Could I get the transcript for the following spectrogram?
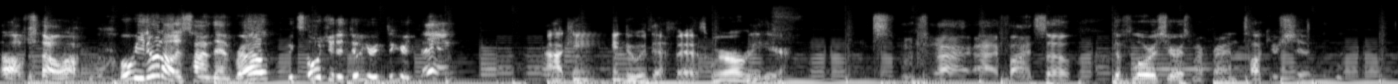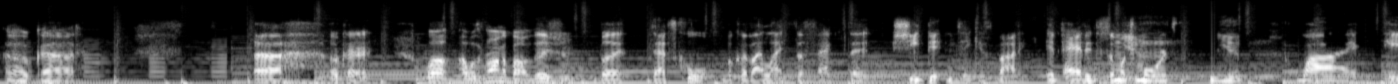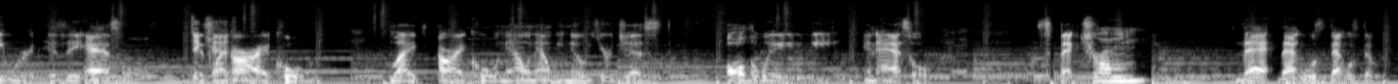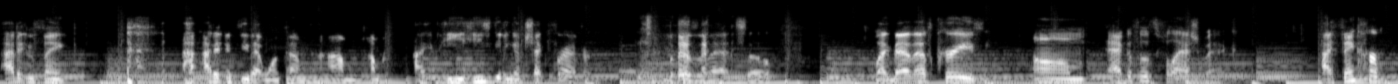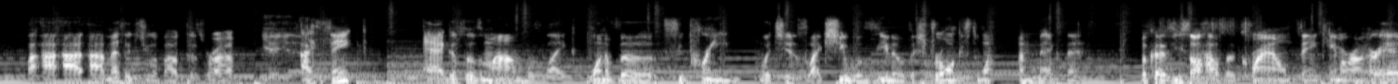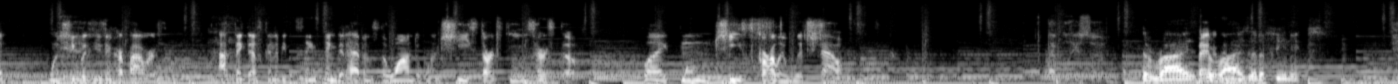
oh, so uh, what were you doing all this time then, bro? We told you to do your do your thing. I can't, can't do it that fast. We're already here. All right, all right, fine. So the floor is yours, my friend. Talk your shit. Oh God. Uh, okay. Well, I was wrong about Vision, but that's cool because I like the fact that she didn't take his body. It added so much Yeah. more to Yeah. why Hayward is a asshole. It's like, all right, cool. Like, all right, cool. Now, now we know you're just all the way an asshole. Spectrum, that that was that was dope. I didn't think I, I didn't see that one coming. I'm I'm hyped. He he's getting a check forever because of that. So like that that's crazy. Um Agatha's flashback. I think her I, I I messaged you about this, Rob. Yeah, yeah. I think Agatha's mom was like one of the supreme witches. Like she was, you know, the strongest one back then. Because you saw how the crown thing came around her head when she was using her powers. I Mhm. think that's going to be the same thing that happens to Wanda when she starts to use her stuff. Like when she's Scarlet Witched out. I believe so. The rise, Better the than- rise of the phoenix.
